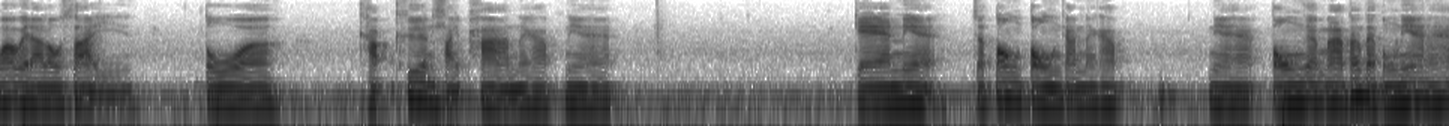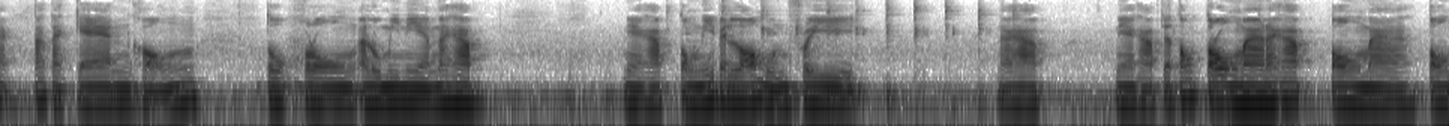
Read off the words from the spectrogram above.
ว่าเวลาเราใส่ตัวขับเคลื่อนสายพานนะครับเนี่ยฮะแกนเนี่ย จะต้องตรงกันนะครับเนี่ยฮะตรงกันมาตั้งแต่ตรงนี้นะฮะตั้งแต่แกนของตัวโครงอลูมิเนียมนะครับเนี่ยครับตรงนี้เป็นล้อหมุนฟรีนะครับเนี่ยครับจะต้องตรงมานะครับตรงมาตรง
